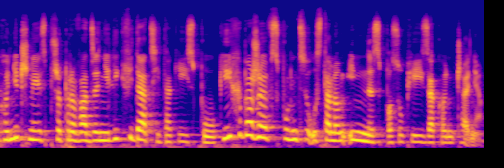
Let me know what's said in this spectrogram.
konieczne jest przeprowadzenie likwidacji takiej spółki, chyba że wspólnicy ustalą inny sposób jej zakończenia.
